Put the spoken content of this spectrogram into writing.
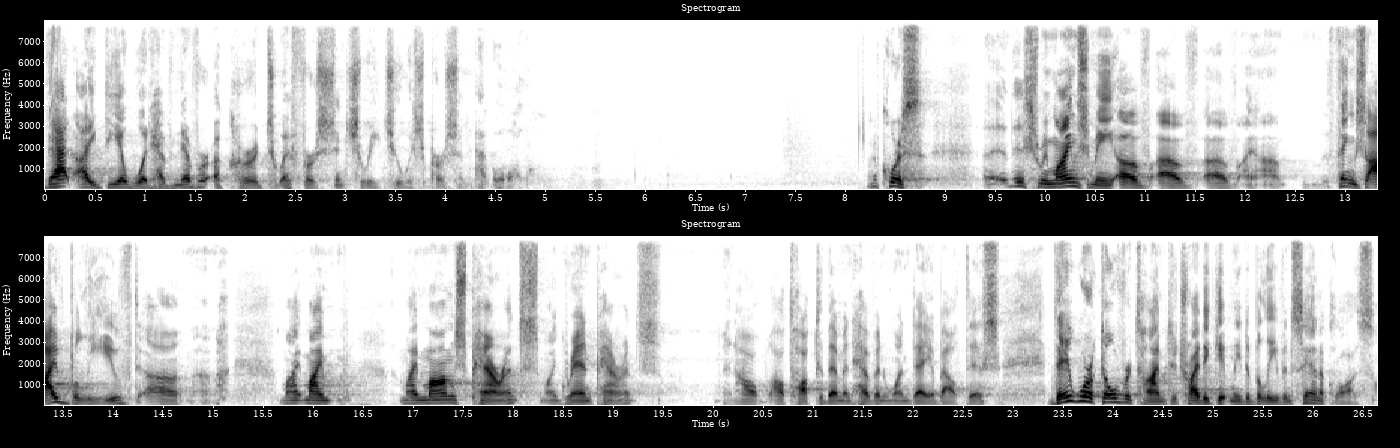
that idea would have never occurred to a first century Jewish person at all. And of course, uh, this reminds me of, of, of uh, things I've believed. Uh, my, my, my mom's parents, my grandparents, and I'll, I'll talk to them in heaven one day about this, they worked overtime to try to get me to believe in Santa Claus.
